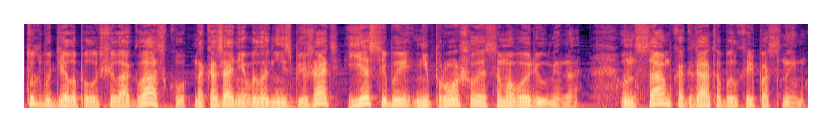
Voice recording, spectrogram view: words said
Тут бы дело получило огласку, наказание было не избежать, если бы не прошлое самого Рюмина. Он сам когда-то был крепостным.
